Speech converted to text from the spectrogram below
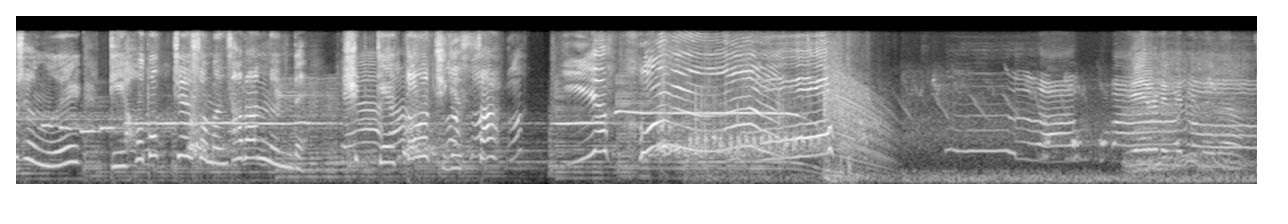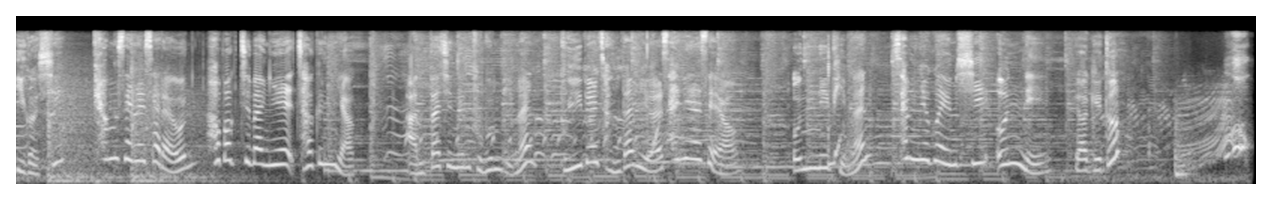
평생을 네 허벅지에서만 살았는데 쉽게 떨어지겠어? 이것이 평생을 살아온 허벅지방이의 적응력. 안 빠지는 부분 비만 부위별 전담의와 상의하세요. 온리 비만 365MC 온리. 여기도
